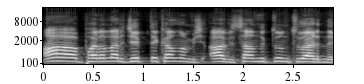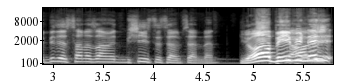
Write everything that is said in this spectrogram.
Aa paralar cepte kalmamış. Abi sandıkta unutuverdin de bir de sana zahmet bir şey istesem senden. Ya baby Ya ne? abi-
